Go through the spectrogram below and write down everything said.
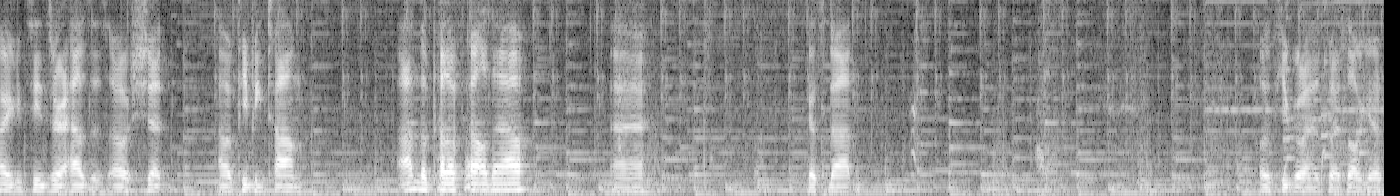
Oh, you can see through our houses. Oh shit. I'm a peeping Tom. I'm the pedophile now. Uh, guess not. I'll just keep going this way, it's all good.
